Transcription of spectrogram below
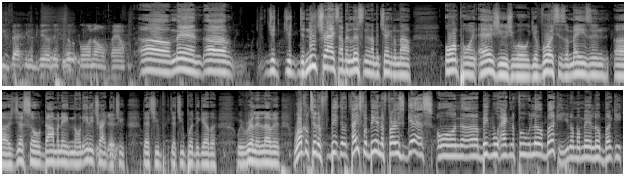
be back in the building. What's going on, fam? Oh man, uh, your, your, the new tracks I've been listening, I've been checking them out. On point as usual. Your voice is amazing. Uh, it's just so dominating on any track that you that you that you put together. We really love it. Welcome to the. Thanks for being the first guest on uh, Big Woo acting the fool with Lil Bucky. You know my man Lil Bucky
